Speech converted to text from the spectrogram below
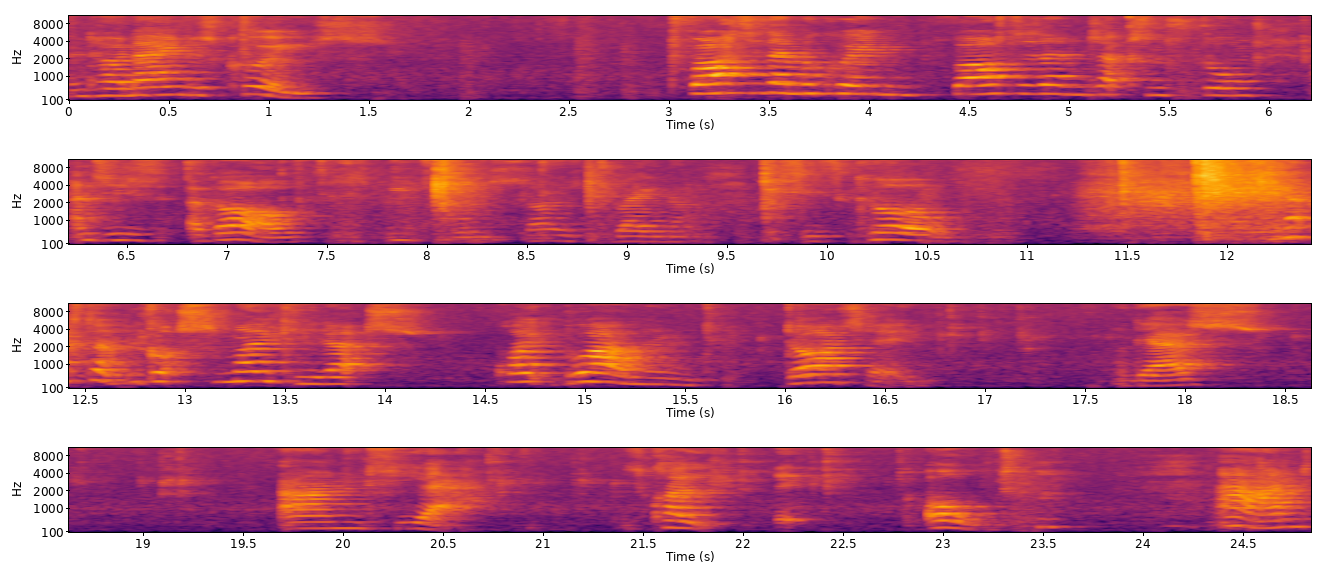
and her name is Cruz. Faster than McQueen, faster than Jackson Storm, and she's a girl. She's beautiful, so is. She's cool. Next up we got Smokey that's quite brown and dirty, I guess and yeah, he's quite old. and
